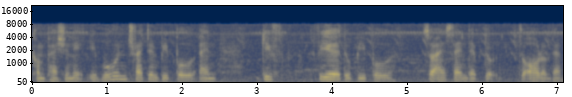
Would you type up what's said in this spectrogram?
compassionate. It won't threaten people and give fear to people. So I send them to to all of them.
